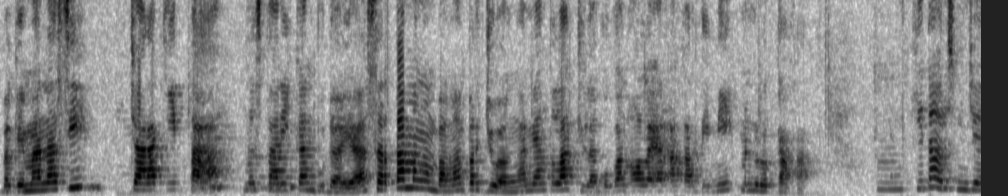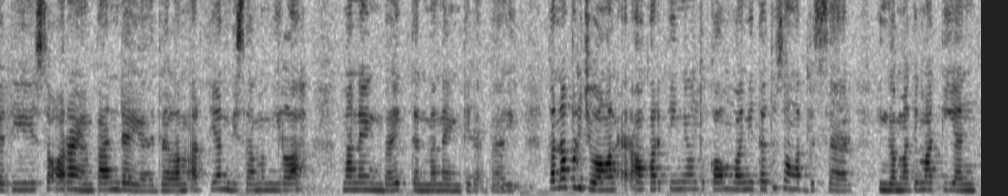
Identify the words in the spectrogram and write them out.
Bagaimana sih cara kita melestarikan budaya serta mengembangkan perjuangan yang telah dilakukan oleh RA Kartini menurut kakak? Hmm, kita harus menjadi seorang yang pandai ya dalam artian bisa memilah mana yang baik dan mana yang tidak baik karena perjuangan RA Kartini untuk kaum wanita itu sangat besar hingga mati-matian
